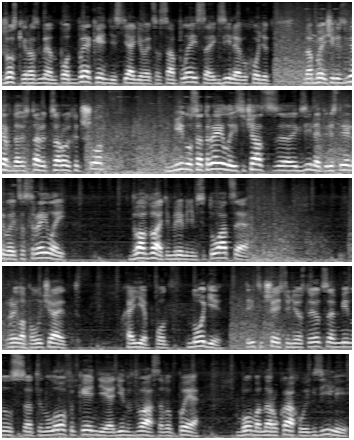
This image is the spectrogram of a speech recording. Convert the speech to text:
Жесткий размен под Б. Кэнди стягивается с А- place а. Экзилия выходит на Б через верх, ставит второй хедшот. Минус от Рейлы. И сейчас э, Экзилия перестреливается с Рейлой. 2 в 2 тем временем ситуация. Рейла получает Хае под ноги. 36 у нее остается. Минус от Инлов и Кэнди. 1 в 2 с АВП. Бомба на руках у Экзилии.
